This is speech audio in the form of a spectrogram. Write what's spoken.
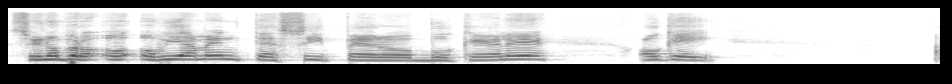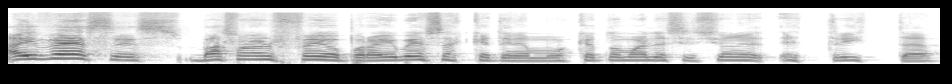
Sí, no, pero obviamente sí, pero Bukele, ok, hay veces, va a sonar feo, pero hay veces que tenemos que tomar decisiones estrictas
